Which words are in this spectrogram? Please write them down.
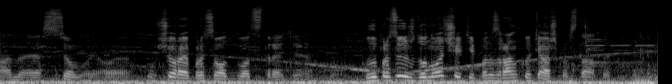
а не з 7. Але ну, вчора я працював до 23. Коли працюєш до ночі, типу, зранку тяжко встати. М.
